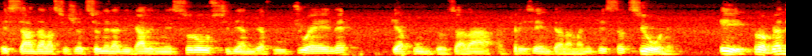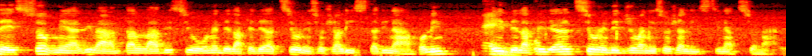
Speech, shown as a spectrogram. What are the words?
è stata l'associazione radicale Ernesto Rossi di Andrea Fuggiuele, che appunto sarà presente alla manifestazione e proprio adesso mi è arrivata l'adesione della Federazione Socialista di Napoli e della Federazione dei Giovani Socialisti Nazionali.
